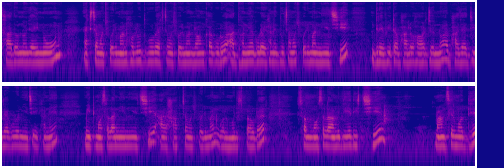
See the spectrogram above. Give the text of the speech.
স্বাদ অনুযায়ী নুন। এক চামচ পরিমাণ হলুদ গুঁড়ো, এক চামচ পরিমাণ লঙ্কা গুঁড়ো আর ধনিয়া গুঁড়ো এখানে দু চামচ পরিমাণ নিয়েছি। গ্রেভিটা ভালো হওয়ার জন্য আর ভাজা জিরা গুঁড়ো নিয়েছি এখানে। মিট মশলা নিয়ে নিয়েছি আর হাফ চামচ পরিমাণ গোলমরিচ পাউডার। সব মশলা আমি দিয়ে দিচ্ছি মাংসের মধ্যে।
